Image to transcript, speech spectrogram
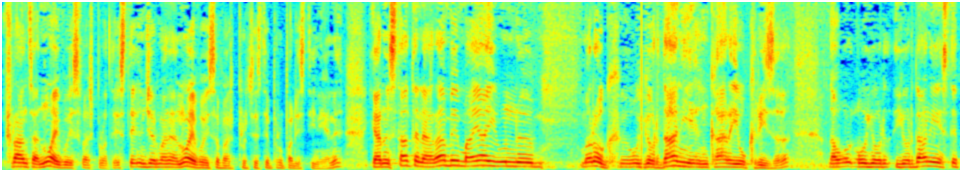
Franța nu ai voie să faci proteste, în Germania nu ai voie să faci proteste pro-palestiniene, iar în statele arabe mai ai un, mă rog, o Iordanie în care e o criză, dar o, o Iordanie este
